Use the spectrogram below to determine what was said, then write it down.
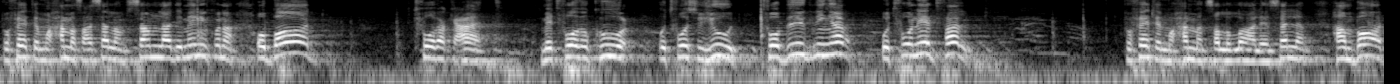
Profeten Muhammed sallam samlade människorna och bad två rakat med två rukur och två sujud, två bugningar och två nedfall. Profeten Muhammed sallallahu alaihi wasallam, han bad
